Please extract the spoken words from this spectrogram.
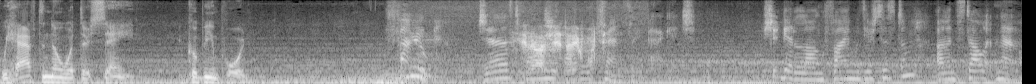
We have to know what they're saying. It could be important. Fine. Just Yeah, find the shit, I auto translate package. Should get along fine with your system. I'll install it now.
